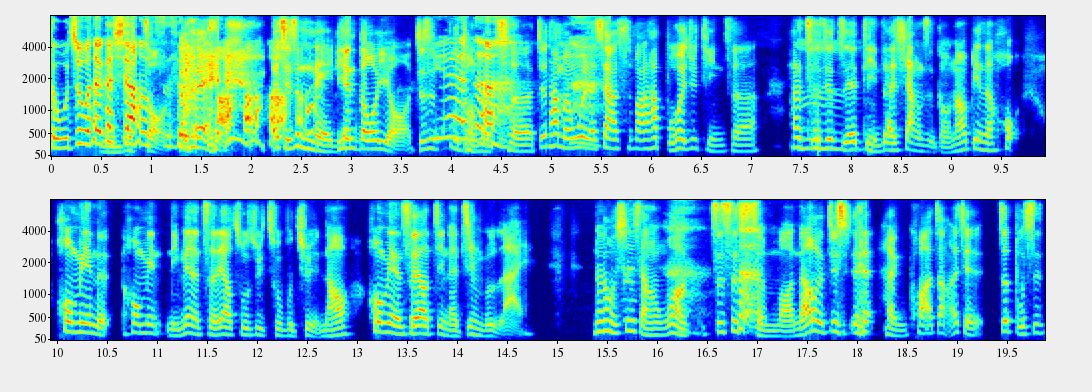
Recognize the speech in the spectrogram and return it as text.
堵住那个巷子，对，而且是每天都有，就是不同的车，就他们为了下次发，他不会去停车，他的车就直接停在巷子口，嗯，然后变成后后面的后面里面的车要出去出不去，然后后面的车要进来进不来。然后我心想，哇，这是什 么？然后就是 很夸张，而且这不是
